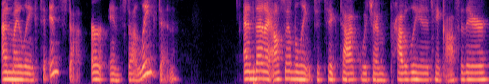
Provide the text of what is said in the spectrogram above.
and my link to Insta or Insta LinkedIn. And then I also have a link to TikTok, which I'm probably going to take off of there.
